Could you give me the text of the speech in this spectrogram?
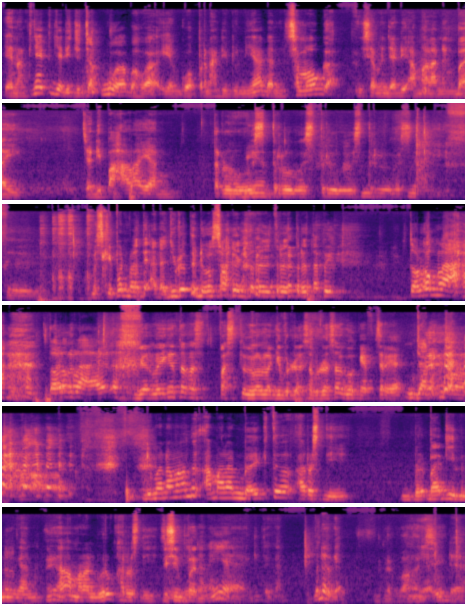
Ya nantinya itu jadi jejak gue bahwa ya gue pernah di dunia dan semoga bisa menjadi amalan yang baik. Jadi pahala yang terus Amin. terus terus terus gitu. Meskipun berarti ada juga tuh dosa yang terus terus terus tapi tolonglah, tolonglah. Biar lo inget pas, pas lo lagi berdosa berdosa gue capture ya. Jangan dong. Di mana-mana tuh amalan baik itu harus di berbagi bener kan? Iya. Ah, amalan buruk harus di Disimpan. Iya, gitu kan. Bener gak? Bener banget ya sih. udah.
